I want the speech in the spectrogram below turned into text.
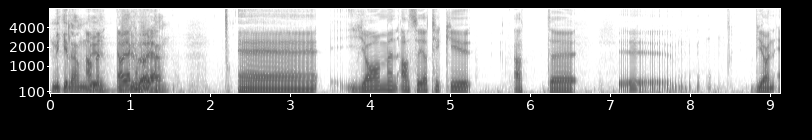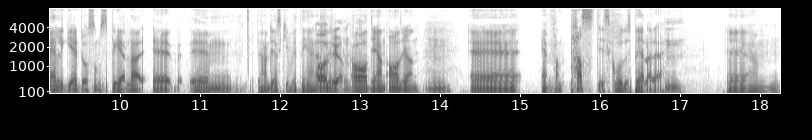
Micke Landby, Ja, men- ja, jag kan börja. Eh, ja, men alltså jag tycker ju att eh, eh, Björn Elger då som spelar, eh, ehm, hade jag skrivit ner här? Adrian. Adrian, Adrian. Mm. En fantastisk skådespelare. Mm. Ehm,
